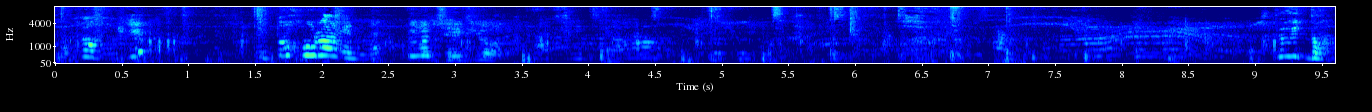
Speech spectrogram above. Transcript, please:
이거 뭐지? 이거 또 호랑인데? 이건 제일 귀여워. 여기 있다.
